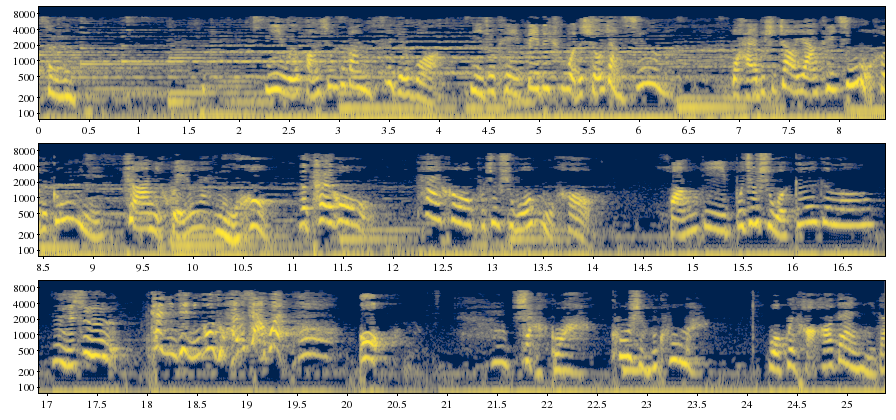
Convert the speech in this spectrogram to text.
再认。你以为皇兄不把你赐给我，你就可以背得出我的手掌心了吗？我还不是照样可以请母后的宫女抓你回来？母后，那太后，太后不就是我母后？皇帝不就是我哥哥喽？你是看见建宁公主还不下跪？哦，傻瓜，哭什么哭嘛！我会好好待你的。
